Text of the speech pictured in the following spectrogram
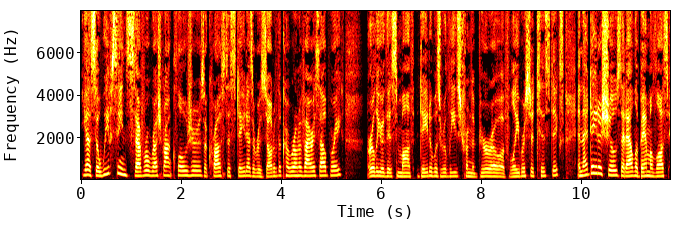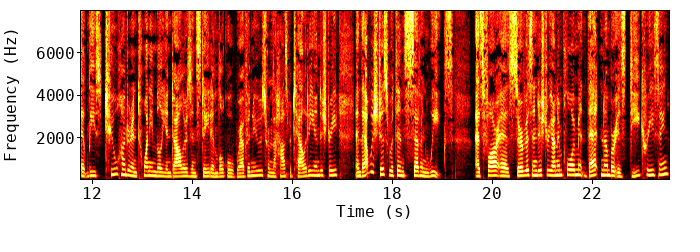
Yeah, so we've seen several restaurant closures across the state as a result of the coronavirus outbreak. Earlier this month, data was released from the Bureau of Labor Statistics, and that data shows that Alabama lost at least $220 million in state and local revenues from the hospitality industry, and that was just within seven weeks. As far as service industry unemployment, that number is decreasing.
